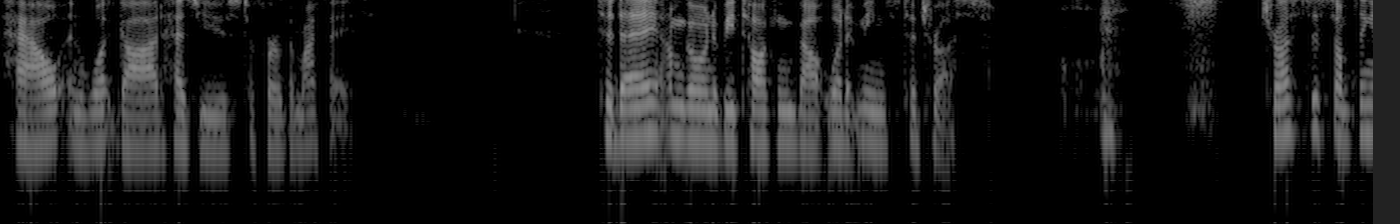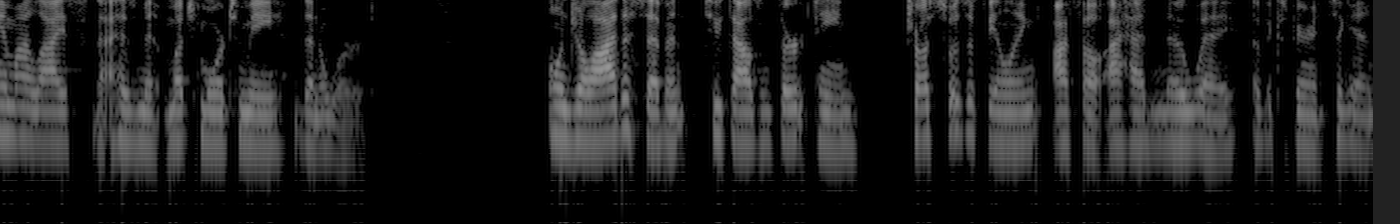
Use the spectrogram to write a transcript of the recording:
how and what God has used to further my faith. Today, I'm going to be talking about what it means to trust. trust is something in my life that has meant much more to me than a word. On July the 7th, 2013, Trust was a feeling I felt I had no way of experiencing again.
